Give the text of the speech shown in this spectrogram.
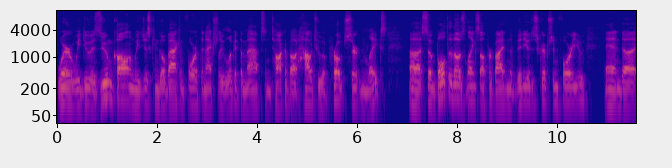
where we do a Zoom call and we just can go back and forth and actually look at the maps and talk about how to approach certain lakes. Uh, so both of those links I'll provide in the video description for you. And uh,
